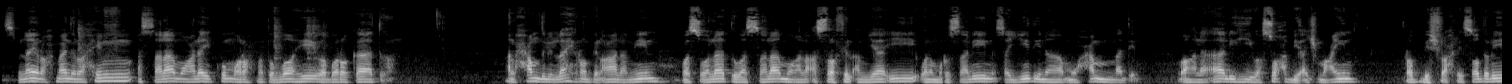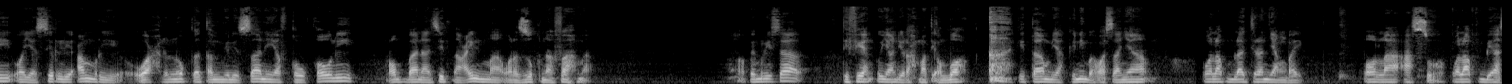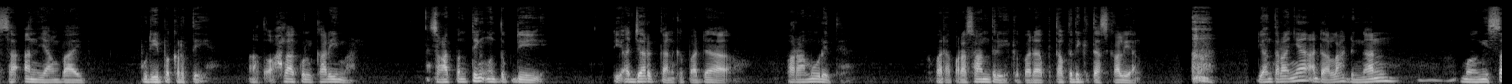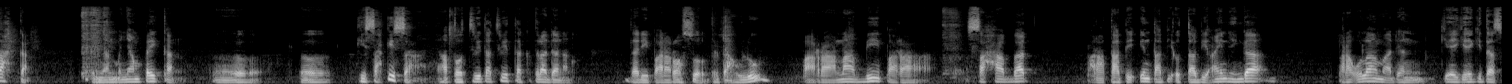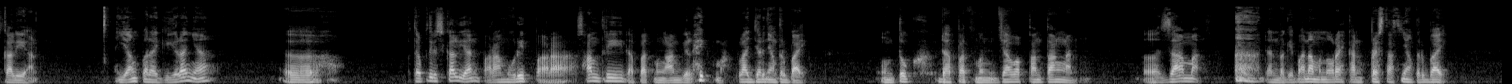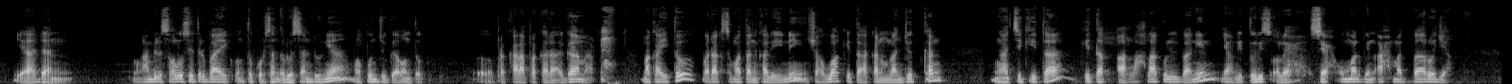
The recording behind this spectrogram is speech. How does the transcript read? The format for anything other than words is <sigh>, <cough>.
Bismillahirrahmanirrahim. Assalamualaikum warahmatullahi wabarakatuh. Alhamdulillahi rabbil alamin. Wassalatu wassalamu ala asrafil amyai wal mursalin sayyidina Muhammadin wa ala alihi wa sahbihi ajma'in. Rabbi shrah li sadri wa yassir li amri wa hlul 'uqdatam min lisani yafqahu qawli. Rabbana zidna ilma warzuqna fahma. Pemirsa TV NU yang dirahmati Allah, <clears throat> kita meyakini bahwasanya pola pembelajaran yang baik pola asuh, pola pembiasaan yang baik, budi pekerti atau akhlakul karimah sangat penting untuk di, diajarkan kepada para murid, kepada para santri, kepada peserta kita sekalian. <clears throat> di antaranya adalah dengan mengisahkan, dengan menyampaikan uh, uh, kisah-kisah atau cerita-cerita keteladanan dari para rasul terdahulu, para nabi, para sahabat, para tabiin, tabiut tabi'in hingga para ulama dan kiai-kiai kita sekalian yang pada kiranya uh, putri sekalian, para murid, para santri dapat mengambil hikmah, pelajaran yang terbaik untuk dapat menjawab tantangan uh, zaman <clears throat> dan bagaimana menorehkan prestasi yang terbaik ya dan mengambil solusi terbaik untuk urusan-urusan dunia maupun juga untuk eh, perkara-perkara uh, agama. <clears throat> Maka itu pada kesempatan kali ini insya Allah kita akan melanjutkan ngaji kita kitab Al-Akhlaqul Banin yang ditulis oleh Syekh Umar bin Ahmad Baroja.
